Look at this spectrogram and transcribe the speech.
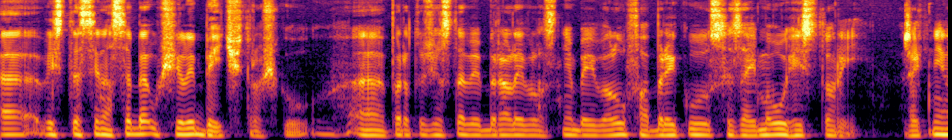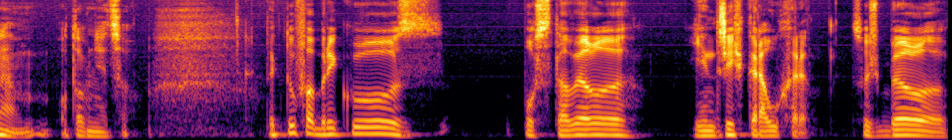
Eh, vy jste si na sebe ušili byč trošku, eh, protože jste vybrali vlastně bývalou fabriku se zajímavou historií. Řekni nám o tom něco. Tak tu fabriku postavil Jindřich Kraucher, což byl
